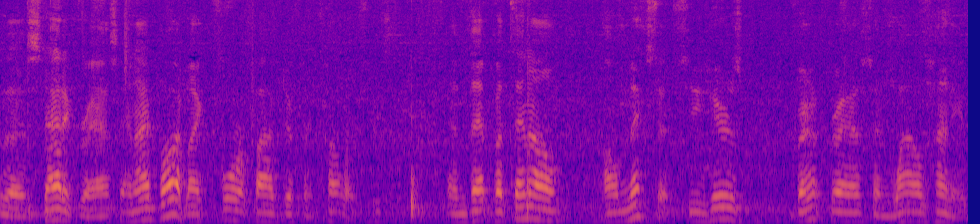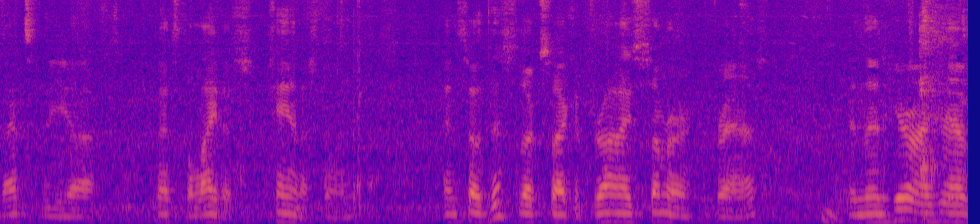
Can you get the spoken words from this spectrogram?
the static grass, and I bought like four or five different colors. And that, but then I'll, I'll mix it. See, here's burnt grass and wild honey. That's the, uh, that's the lightest, tannest one. And so this looks like a dry summer grass. And then here I have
